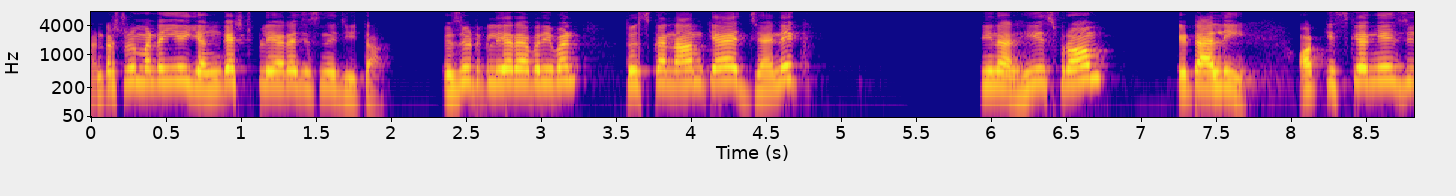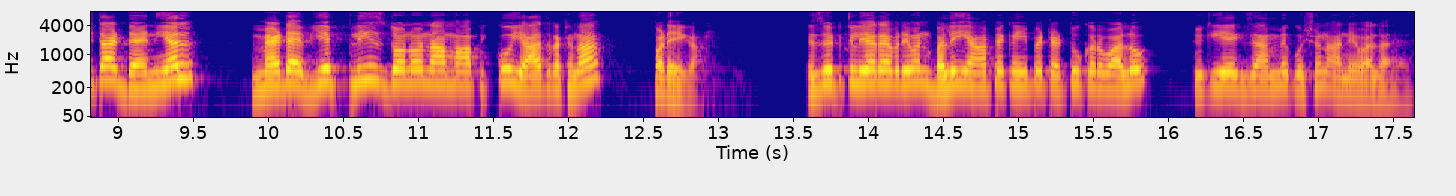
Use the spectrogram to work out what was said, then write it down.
अंडरस्टूड मैंने ये यंगेस्ट प्लेयर है जिसने जीता। इज़ इट क्लियर एवरीवन तो इसका नाम क्या है? Jannik Sinner he is from Italy और किसके अगेंस्ट जीता? डेनियल मेडेव ये प्लीज़ दोनों नाम आपको याद रखना पड़ेगा। इज़ इट क्लियर एवरीवन भले यहाँ पे कहीं पे टैटू करवा लो, क्योंकि ये एग्ज़ाम में क्वेश्चन आने वाला है।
